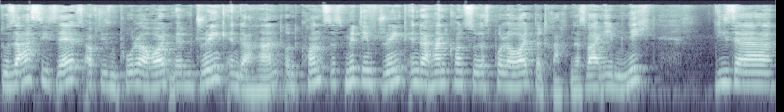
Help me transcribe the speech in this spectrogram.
du sahst dich selbst auf diesem Polaroid mit einem Drink in der Hand und konntest es mit dem Drink in der Hand konntest du das Polaroid betrachten. Das war eben nicht dieser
